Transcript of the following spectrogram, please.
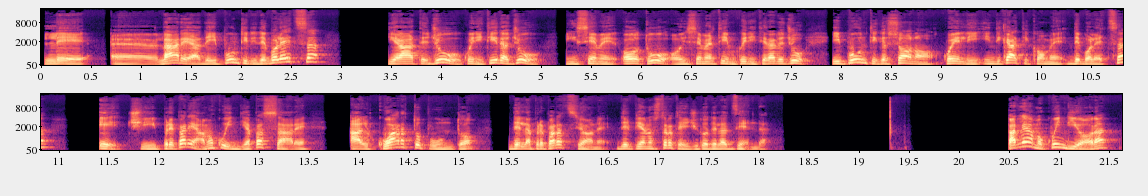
le eh, l'area dei punti di debolezza, tirate giù, quindi tira giù insieme o tu o insieme al team, quindi tirare giù i punti che sono quelli indicati come debolezza e ci prepariamo quindi a passare al quarto punto della preparazione del piano strategico dell'azienda. Parliamo quindi ora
